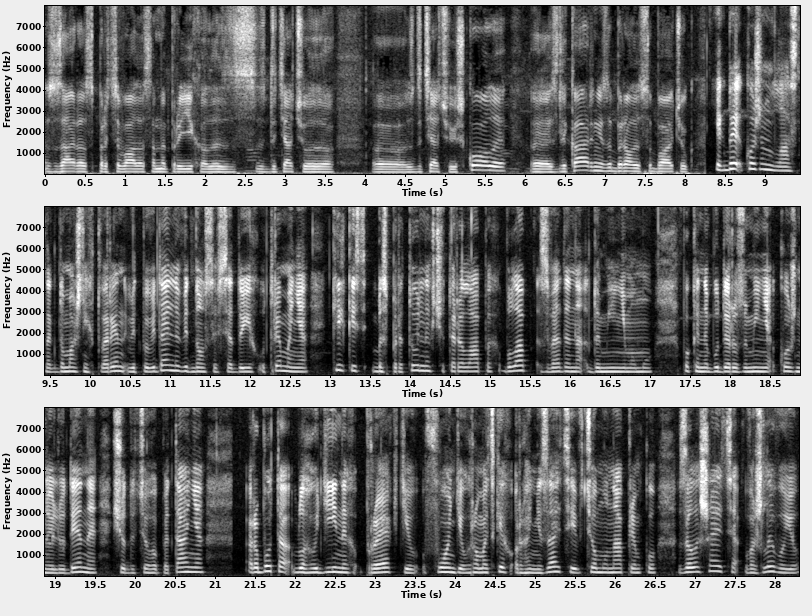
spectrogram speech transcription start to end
зараз працювали, саме приїхали з, дитячого е, з дитячої школи, з лікарні забирали собачок. Якби кожен власник домашніх тварин відповідально відносився до їх утримання, кількість безпритульних чотирилапих була б зведена до мінімуму, поки не буде розуміння кожної людини щодо цього питання. Робота благодійних проєктів, фондів, громадських організацій в цьому напрямку залишається важливою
